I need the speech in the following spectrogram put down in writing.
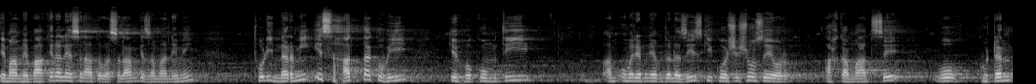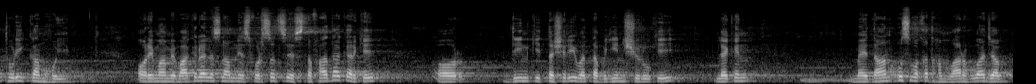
इमाम बाकर सलाम के ज़माने में थोड़ी नरमी इस हद तक हुई कि हुकूमती उमर इबन अब्दुलज़ीज़ की कोशिशों से और अहकाम से वो घुटन थोड़ी कम हुई। और इमाम बाकर ने इस फुर्सत से इस्तफ़ादा करके और दीन की तशरी व तबीन शुरू की, लेकिन मैदान उस वक़्त हमवार हुआ जब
